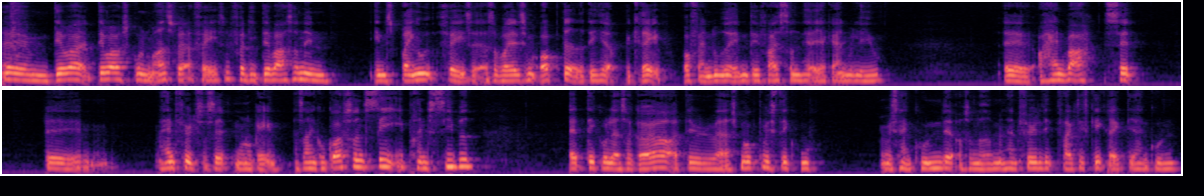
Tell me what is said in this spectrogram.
øh, det, var, det var sgu en meget svær fase, fordi det var sådan en, en spring ud fase, altså hvor jeg ligesom opdagede det her begreb og fandt ud af, at det er faktisk sådan her, jeg gerne vil leve. Øh, og han var selv, øh, han følte sig selv monogam. Altså han kunne godt sådan se i princippet, at det kunne lade sig gøre, og det ville være smukt, hvis, det kunne, hvis han kunne det og sådan noget, men han følte faktisk ikke rigtigt, at han kunne.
